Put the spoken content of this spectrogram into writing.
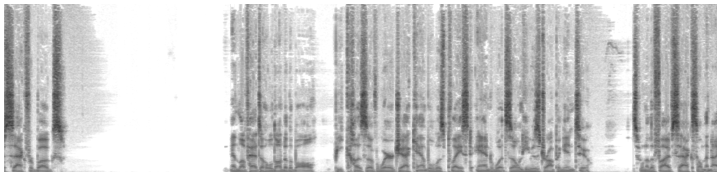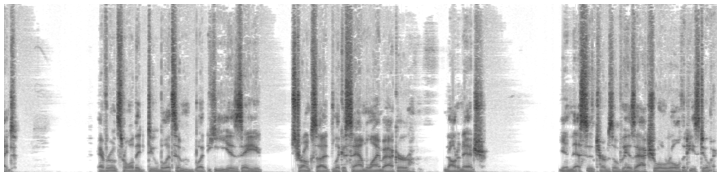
Sack for Buggs. And Love had to hold on to the ball because of where Jack Campbell was placed and what zone he was dropping into. It's one of the five sacks on the night. Every once in a while they do blitz him, but he is a strong side, like a Sam linebacker, not an edge in this in terms of his actual role that he's doing.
